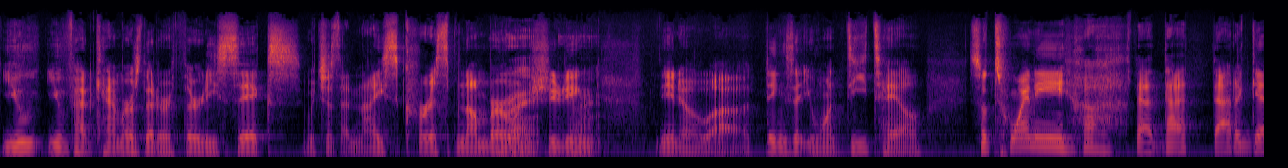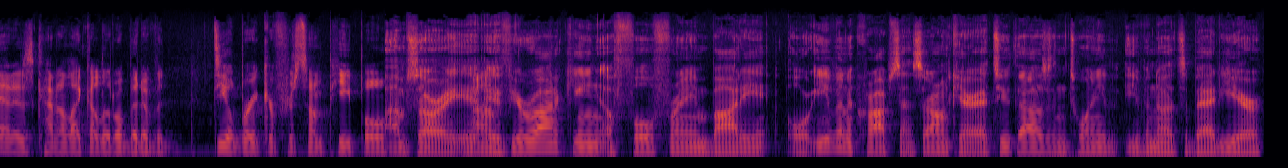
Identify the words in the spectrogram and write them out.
You, you've had cameras that are 36, which is a nice crisp number when shooting right. you know uh, things that you want detail. So twenty, that that that again is kind of like a little bit of a deal breaker for some people. I'm sorry. Um, if you're rocking a full frame body or even a crop sensor, I don't care. At 2020, even though it's a bad year,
